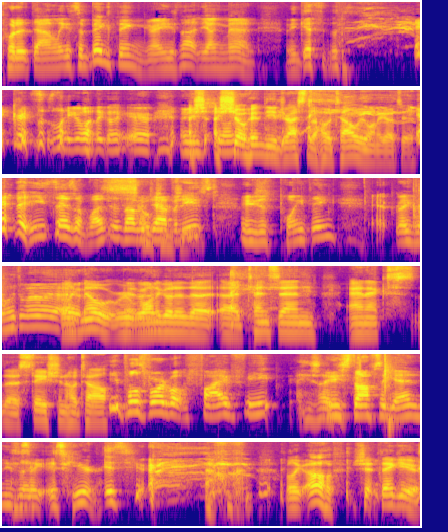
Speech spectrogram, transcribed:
put it down like it's a big thing, right? He's not a young man, and he gets in the. Chris is like, I want to go here. I, sh- I show him the address of the hotel we want to go to. and then he says a bunch of stuff So in Japanese, confused. and he's just pointing. Like, what, what, We're like, uh, no, we uh, want to uh, go to the uh, Tensen Annex, the station hotel. He pulls forward about five feet. He's and he stops again. And he's, he's like, like, it's here. "It's here." We're like, oh shit, thank you.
